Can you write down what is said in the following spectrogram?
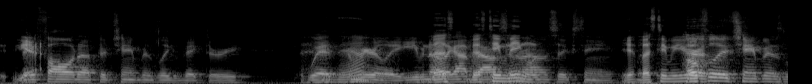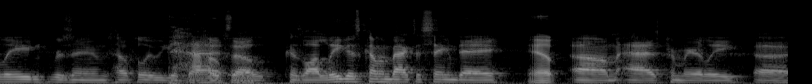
uh, Yeah. they followed up their Champions League victory with Yeah. Premier League, even though Best- they got best team in in England. sixteen. yeah, best team of Europe. Hopefully, the Champions League resumes. Hopefully, we get that. I hope so. Because La Liga is coming back the same day Yep. um, as Premier League. Uh,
